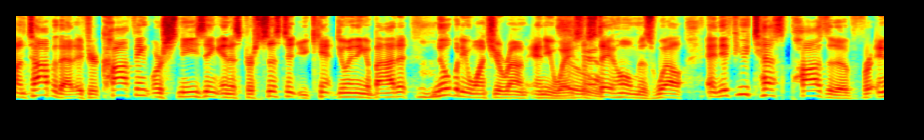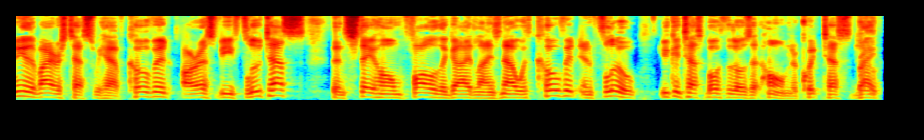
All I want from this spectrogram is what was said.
On top of that, if you're coughing or sneezing and it's persistent, you can't do anything about it. Nobody wants you around anyway, so Mm-hmm. Yeah. stay home as well. And if you test positive for any of the virus tests we have, COVID, RSV, flu tests, then stay home, follow the guidelines. Now with COVID and flu, you can test both of those at home. They're quick tests to do.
